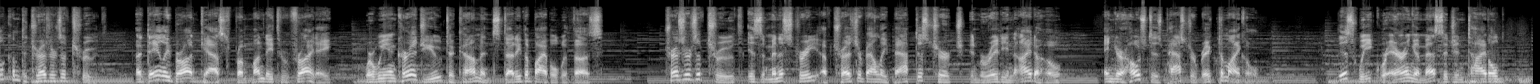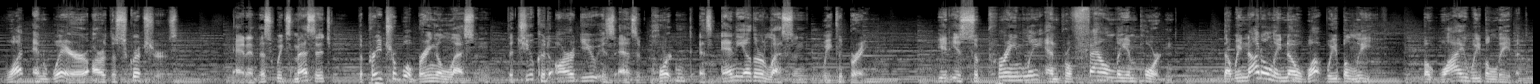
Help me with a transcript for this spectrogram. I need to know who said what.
Speaker 1: welcome to Treasures of Truth, a daily broadcast from Monday through Friday where we encourage you to come and study the Bible with us. Treasures of Truth is a ministry of Treasure Valley Baptist Church in Meridian, Idaho, and your host is Pastor Rick DeMichael. This week we're airing a message entitled, What and Where Are the Scriptures? And in this week's message, the preacher will bring a lesson that you could argue is as important as any other lesson we could bring. It is supremely and profoundly important that we not only know what we believe, but why we believe it.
